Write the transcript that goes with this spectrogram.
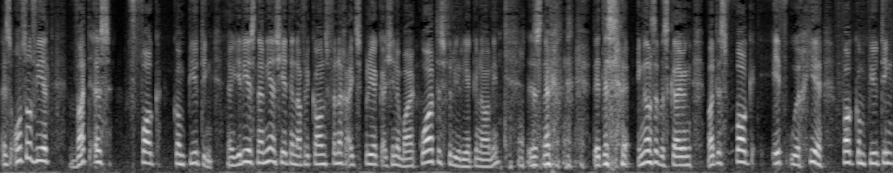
is ons wil weet wat is fog computing. Nou hierdie is nou nie as jy dit in Afrikaans vinnig uitspreek as jy nou baie kwaad is vir die rekenaar nie. Dit is nou dit is 'n Engelse beskrywing. Wat is fog F O G fog computing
